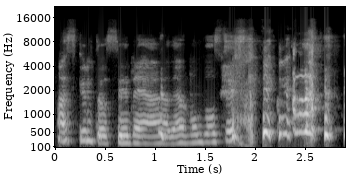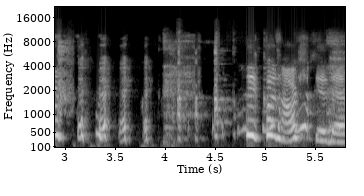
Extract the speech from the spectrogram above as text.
Jeg skulle til å si det. Det er fantastisk. Du kan alltid det.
